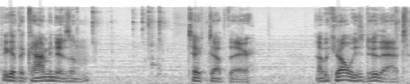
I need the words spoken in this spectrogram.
to get the communism ticked up there. Uh, we could always do that.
